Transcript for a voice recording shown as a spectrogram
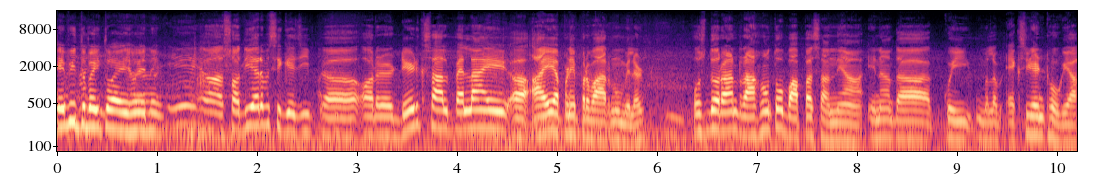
ਇਹ ਵੀ ਦੁਬਈ ਤੋਂ ਆਏ ਹੋਏ ਨੇ। ਇਹ ਅ, ਸਾਊਦੀ ਅਰਬ ਸੀਗੇ ਜੀ ਅ, ਔਰ ਡੇਢ ਕੁ ਸਾਲ ਪਹਿਲਾਂ ਇਹ ਅ, ਆਏ ਆਪਣੇ ਪਰਿਵਾਰ ਨੂੰ ਮਿਲਣ। ਉਸ ਦੌਰਾਨ ਰਾਹੋਂ ਤੋਂ ਵਾਪਸ ਆਉਂਦਿਆਂ ਇਹਨਾਂ ਦਾ ਕੋਈ ਮਤਲਬ ਐਕਸੀਡੈਂਟ ਹੋ ਗਿਆ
